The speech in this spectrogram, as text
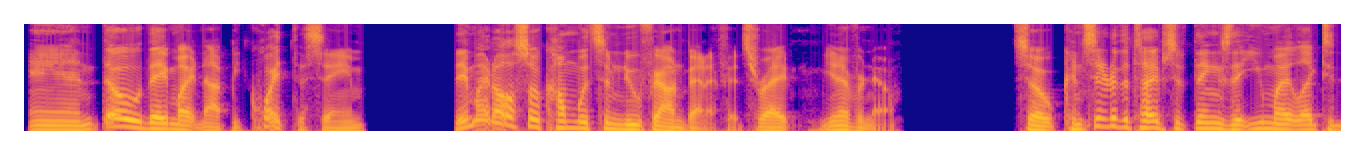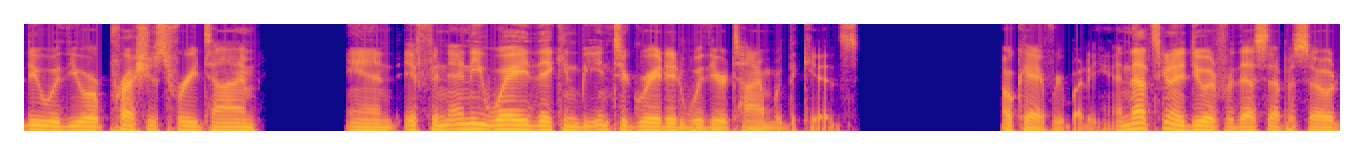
and though they might not be quite the same, they might also come with some newfound benefits, right? You never know. So consider the types of things that you might like to do with your precious free time, and if in any way they can be integrated with your time with the kids. Okay, everybody. And that's going to do it for this episode.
